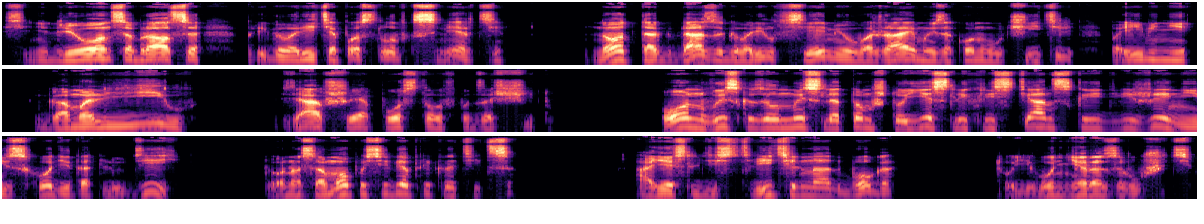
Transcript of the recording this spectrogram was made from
Синедрион собрался приговорить апостолов к смерти. Но тогда заговорил всеми уважаемый законоучитель по имени Гамалиил, взявший апостолов под защиту. Он высказал мысль о том, что если христианское движение исходит от людей, то оно само по себе прекратится, а если действительно от Бога, то его не разрушить.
